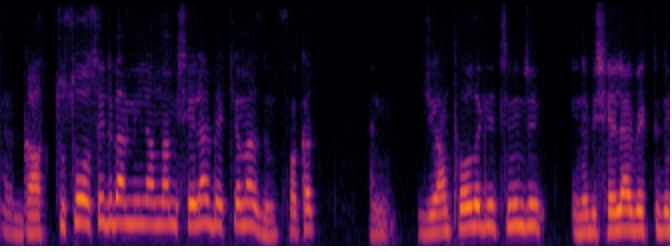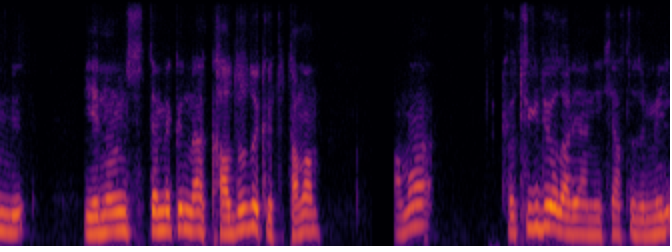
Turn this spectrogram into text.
Gattuso olsaydı ben Milan'dan bir şeyler beklemezdim. Fakat yani Gianpaolo getirince yine bir şeyler bekledim. Bir yeni oyun sistemi bekledim. Yani kadro da kötü tamam. Ama kötü gidiyorlar yani iki haftadır. Mil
